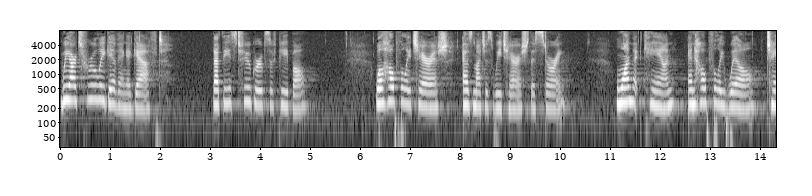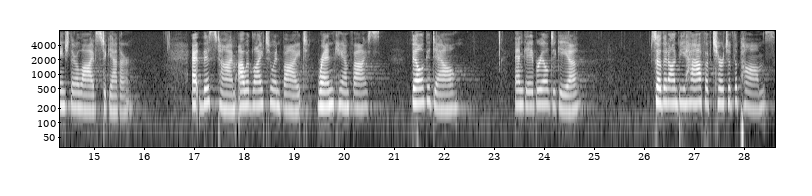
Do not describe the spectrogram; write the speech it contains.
We are truly giving a gift that these two groups of people will hopefully cherish as much as we cherish this story. One that can and hopefully will change their lives together. At this time, I would like to invite Ren Camphis, Phil Goodell, and Gabriel DeGia so that on behalf of Church of the Palms,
